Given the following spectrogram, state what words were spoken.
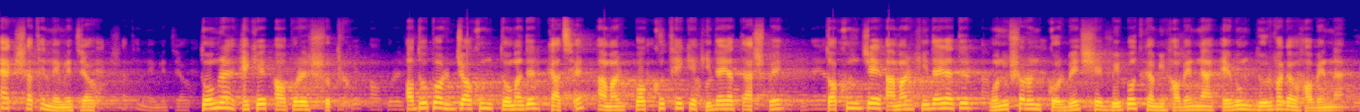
একসাথে নেমে যাও তোমরা একে অপরের শত্রু অতপর যখন তোমাদের কাছে আমার পক্ষ থেকে হৃদায়াত আসবে, তখন যে আমার হৃদায়াতের অনুসরণ করবে সে বিপদগামী হবে না এবং দুর্ভাগ্য হবে না।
